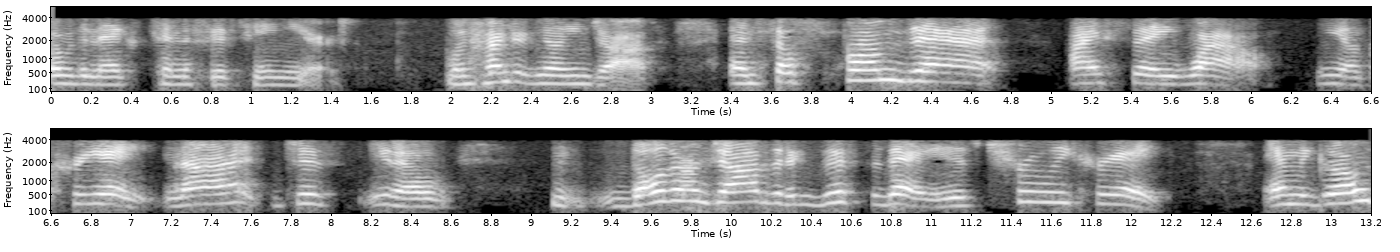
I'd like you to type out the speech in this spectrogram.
over the next 10 to 15 years. 100 million jobs. And so from that, I say, wow, you know, create, not just, you know, those aren't jobs that exist today. It is truly create. And we go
